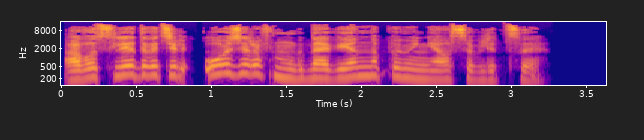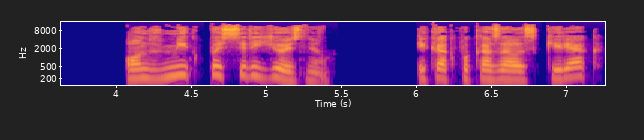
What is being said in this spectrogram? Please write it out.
А вот следователь Озеров мгновенно поменялся в лице. Он вмиг посерьезнел, и, как показалось Киряк,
